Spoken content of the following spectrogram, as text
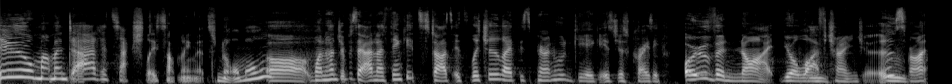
Ew, mum and dad. It's actually something that's normal. Oh, 100%. And I think it starts, it's literally like this parenthood gig is just crazy. Overnight, your Mm. life changes, right?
